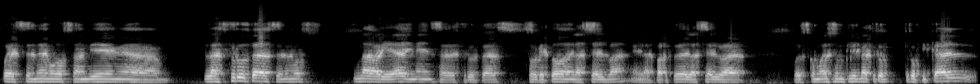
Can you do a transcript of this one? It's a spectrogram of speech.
pues tenemos también ah, las frutas, tenemos una variedad inmensa de frutas, sobre todo en la selva, en la parte de la selva, pues como es un clima tropical,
